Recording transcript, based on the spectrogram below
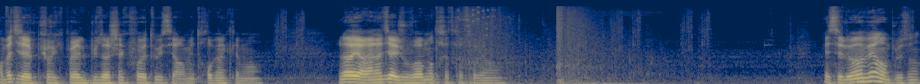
En fait, il a pu récupérer le build à chaque fois et tout, il s'est remis trop bien Clément. Là, il a rien à dire, il joue vraiment très très très bien. Et c'est le 1v1 en plus. Hein.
